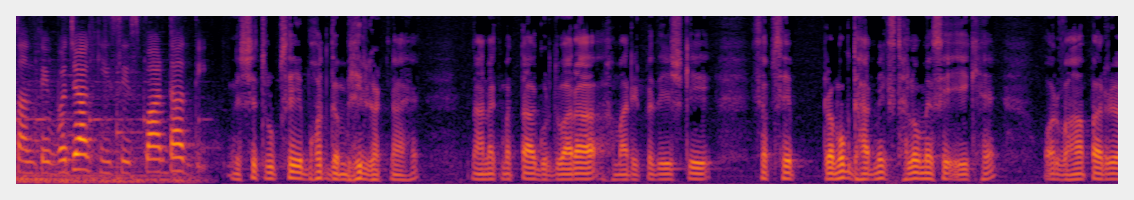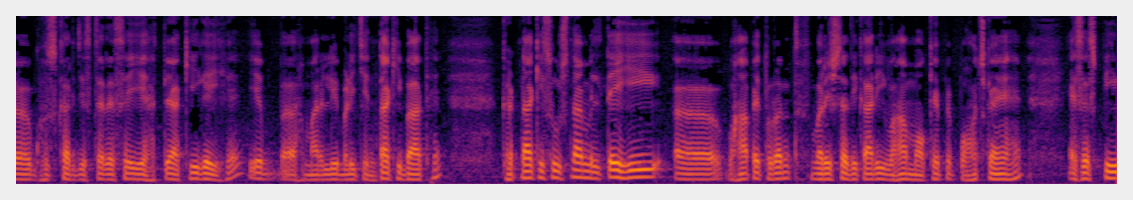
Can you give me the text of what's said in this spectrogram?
ਸਨ ਤੇ ਵਜ੍ਹਾ ਕੀ ਸੀ ਇਸ ਵਾਰਦਾਤ ਦੀ निश्चित रूप से ये बहुत गंभीर घटना है नानक मत्ता गुरुद्वारा हमारे प्रदेश के सबसे प्रमुख धार्मिक स्थलों में से एक है और वहाँ पर घुसकर जिस तरह से ये हत्या की गई है, ये हमारे लिए बड़ी चिंता की बात है। घटना की सूचना मिलते ही वहाँ पे तुरंत वरिष्ठ अधिकारी वहाँ मौके पे पहुँच गए हैं। एसएसपी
